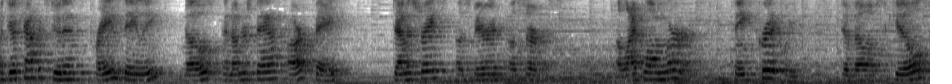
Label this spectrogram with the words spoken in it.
A good Catholic student prays daily, knows and understands our faith demonstrates a spirit of service. A lifelong learner thinks critically, develops skills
